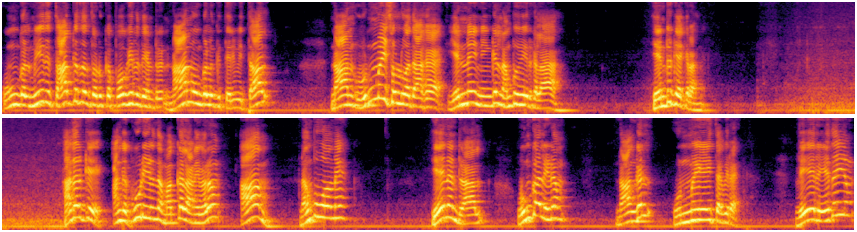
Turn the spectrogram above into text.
உங்கள் மீது தாக்குதல் தொடுக்கப் போகிறது என்று நான் உங்களுக்கு தெரிவித்தால் நான் உண்மை சொல்வதாக என்னை நீங்கள் நம்புவீர்களா? என்று கேட்குறாங்க. அதற்கு அங்கே கூடியிருந்த மக்கள் அனைவரும் ஆம் நம்புவோமே. ஏனென்றால் உங்களிடம் நாங்கள் உண்மையை தவிர வேறு எதையும்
